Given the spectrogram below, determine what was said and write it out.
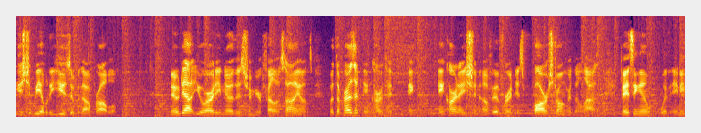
you should be able to use it without problem. No doubt you already know this from your fellow Scions, but the present inc incarnation of Ifrit is far stronger than the last. Facing him with any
